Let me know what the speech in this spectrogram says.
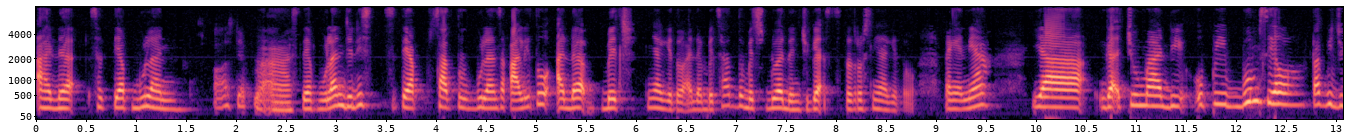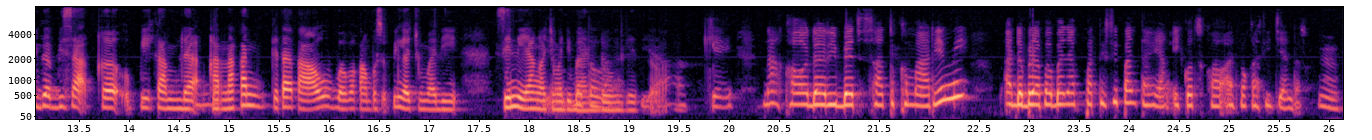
ada setiap bulan Oh, setiap bulan. Nah, setiap bulan jadi setiap satu bulan sekali tuh ada batch-nya gitu. Ada batch satu, batch dua dan juga seterusnya gitu. Pengennya ya nggak cuma di UPI Bumsil tapi juga bisa ke UPI Kamda hmm. karena kan kita tahu bahwa kampus UPI nggak cuma di sini ya nggak ya, cuma di Bandung betul. gitu. Ya, Oke. Okay. Nah kalau dari batch satu kemarin nih ada berapa banyak partisipan teh yang ikut sekolah advokasi gender? Hmm.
